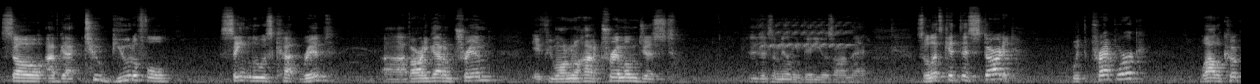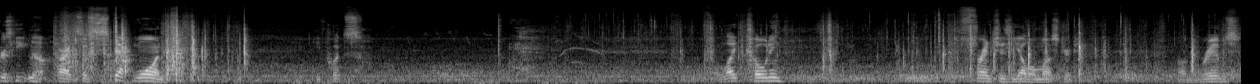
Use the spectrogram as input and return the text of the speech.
so I've got two beautiful St. Louis cut ribs. Uh, I've already got them trimmed. If you want to know how to trim them, just there's a million videos on that. So let's get this started with the prep work while the cooker's heating up. All right, so step one, he puts a light coating French's yellow mustard on the ribs.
